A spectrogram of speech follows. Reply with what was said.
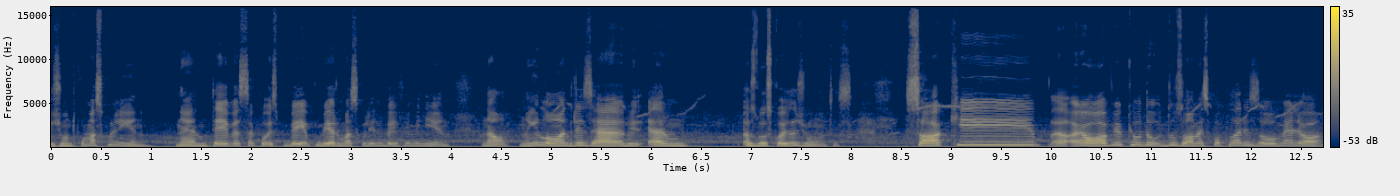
junto com o masculino. Né? Não teve essa coisa, veio primeiro masculino, veio feminino. Não, em Londres eram, é, eram as duas coisas juntas. Só que é, é óbvio que o do, dos homens popularizou melhor,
